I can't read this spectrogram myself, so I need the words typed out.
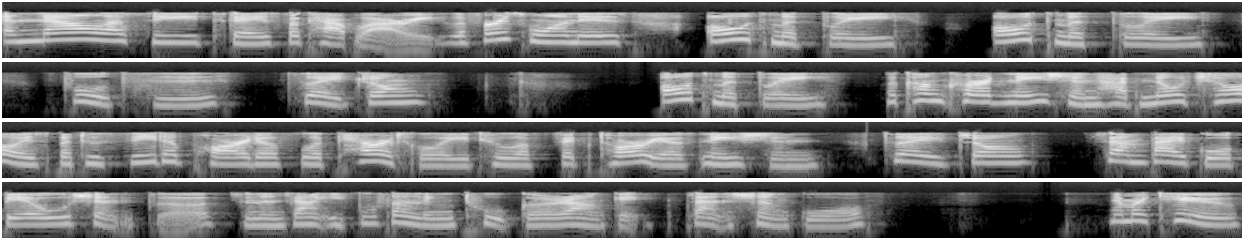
And now let's see today's vocabulary. The first one is ultimately, ultimately, 副词，最终. Ultimately, the conquered nation had no choice but to cede a part of the territory to a victorious nation. 最终，战败国别无选择，只能将一部分领土割让给战胜国。Number two,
